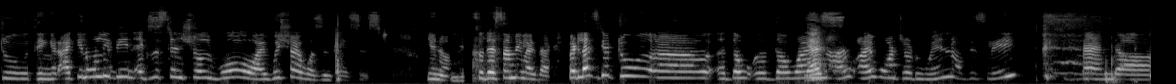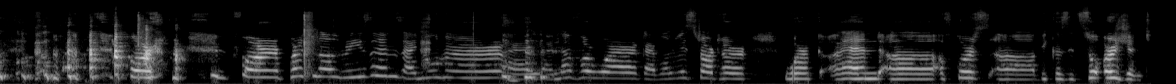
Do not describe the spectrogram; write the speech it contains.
to think it i can only be in existential woe i wish i wasn't racist you know yeah. so there's something like that but let's get to uh, the the one yes. I, I want her to win obviously and uh, for for personal reasons, I know her. I, I, love her work. I've always taught her work, and uh, of course, uh, because it's so urgent,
